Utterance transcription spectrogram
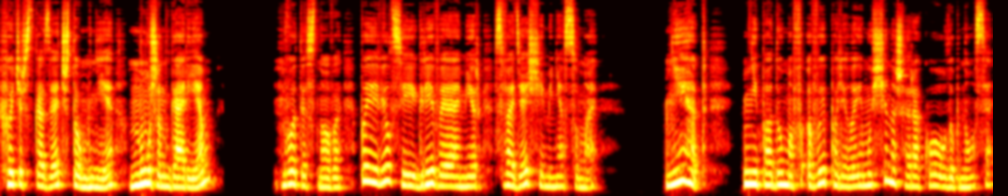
«Хочешь сказать, что мне нужен гарем?» Вот и снова появился игривый Амир, сводящий меня с ума. «Нет!» Не подумав, выпалила, и мужчина широко улыбнулся.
